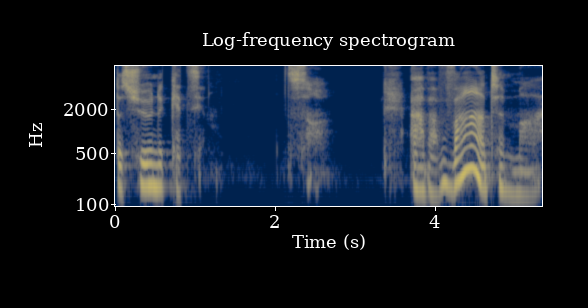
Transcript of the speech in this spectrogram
das schöne Kätzchen. So. Aber warte mal.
